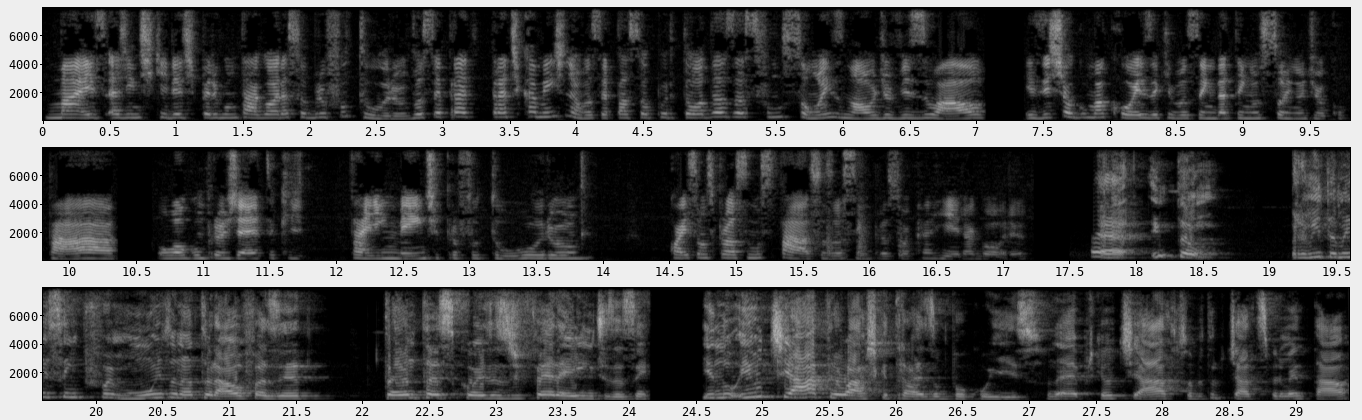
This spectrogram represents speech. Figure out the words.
Mas a gente queria te perguntar agora sobre o futuro. Você pra, praticamente não, você passou por todas as funções no audiovisual. Existe alguma coisa que você ainda tem o sonho de ocupar? Ou algum projeto que está aí em mente para o futuro? Quais são os próximos passos, assim, para sua carreira agora? É, então, para mim também sempre foi muito natural fazer tantas coisas diferentes, assim. E, no, e o teatro eu acho que traz um pouco isso, né? Porque o teatro, sobretudo o teatro experimental,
